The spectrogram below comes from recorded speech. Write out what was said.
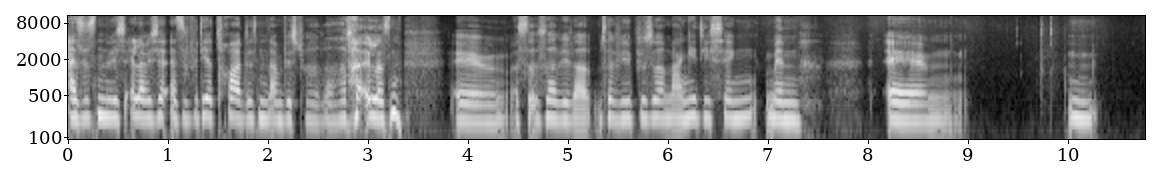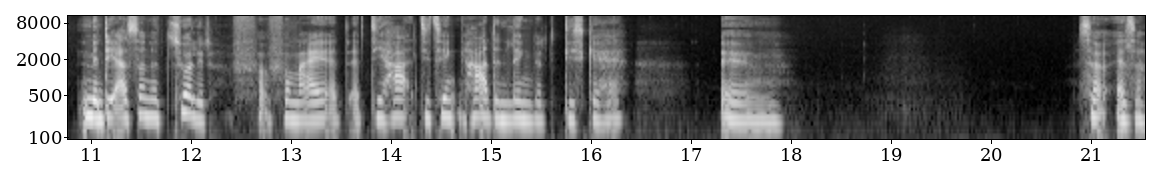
Altså, sådan, hvis, eller hvis jeg, altså fordi jeg tror, at det er sådan, om hvis du havde været der, eller sådan, øh, og så, så har vi været, så har vi pludselig været mange i de senge, men, øh, men det er så naturligt for, for mig, at, at de, har, de ting har den længde, de skal have. Øh, så altså,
